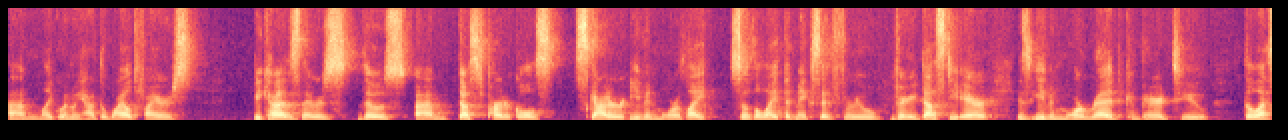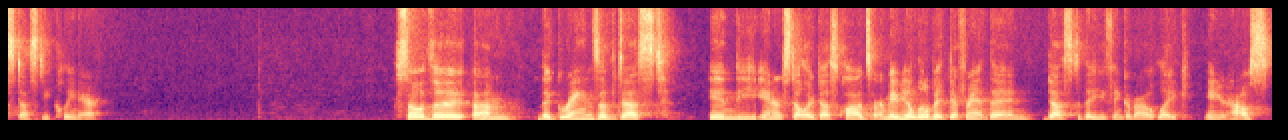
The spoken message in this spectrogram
um, like when we had the wildfires, because there's those um, dust particles scatter even more light. So the light that makes it through very dusty air is even more red compared to the less dusty clean air. So the, um, the grains of dust in the interstellar dust clouds are maybe a little bit different than dust that you think about like in your house.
